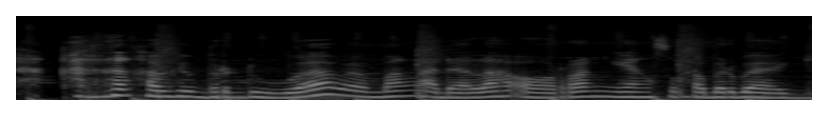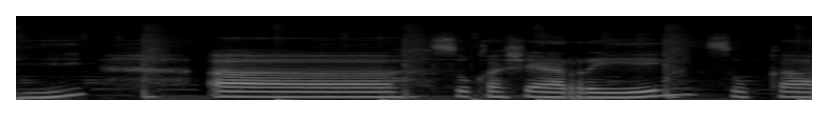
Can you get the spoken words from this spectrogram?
karena kami berdua memang adalah orang yang suka berbagi, uh, suka sharing, suka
